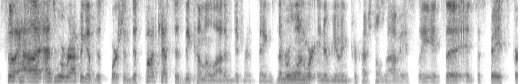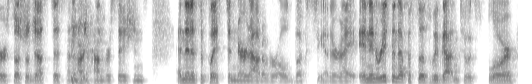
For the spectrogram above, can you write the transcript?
So, uh, as we're wrapping up this portion, this podcast has become a lot of different things. Number one, we're interviewing professionals. Obviously, it's a it's a space for social justice and hard conversations, and then it's a place to nerd out over old books together, right? And in recent episodes, we've gotten to explore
